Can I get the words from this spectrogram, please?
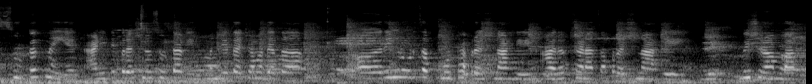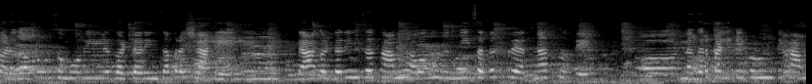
सुटत नाही आहेत आणि ते प्रश्न सुटावीत. म्हणजे त्याच्यामध्ये आता रिंग रोडचा मोठा प्रश्न आहे आरक्षणाचा प्रश्न आहे विश्रामबाग कडगाव रोड समोरील गटरींचा प्रश्न आहे. त्या गटरींचं काम व्हावं म्हणून मी सतत प्रयत्नात होते. नगरपालिकेकडून ते काम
